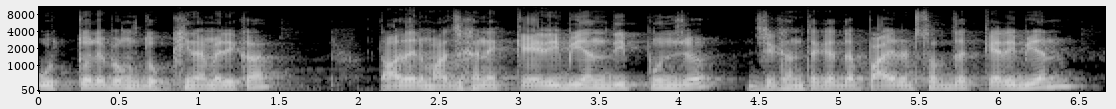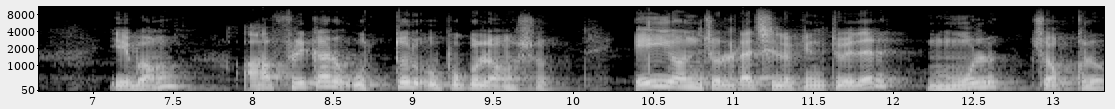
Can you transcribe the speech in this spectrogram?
উত্তর এবং দক্ষিণ আমেরিকা, তাদের মাঝখানে ক্যারিবিয়ান দ্বীপপুঞ্জ, যেখান থেকে the pirates of the Caribbean এবং আফ্রিকার উত্তর উপকূল অংশ। এই অঞ্চলটা ছিল কিন্তু এদের মূল চক্র।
